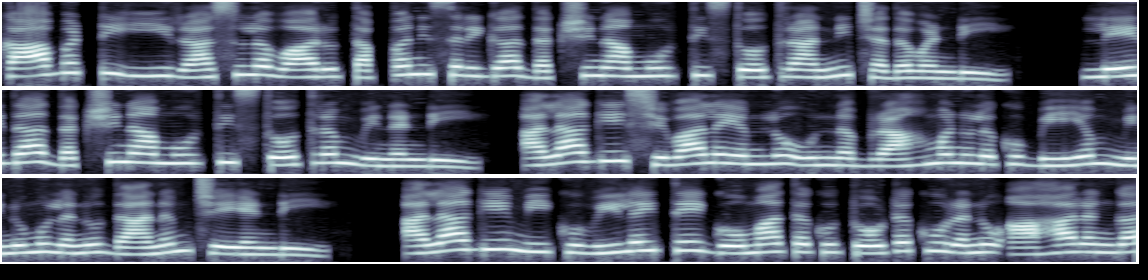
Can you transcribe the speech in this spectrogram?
కాబట్టి ఈ రాసుల వారు తప్పనిసరిగా దక్షిణామూర్తి స్తోత్రాన్ని చదవండి. లేదా దక్షిణామూర్తి స్తోత్రం వినండి. అలాగే శివాలయంలో ఉన్న బ్రాహ్మణులకు బియ్యం మినుములను దానం చేయండి. అలాగే మీకు వీలైతే గోమాతకు తోటకూరను ఆహారంగా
